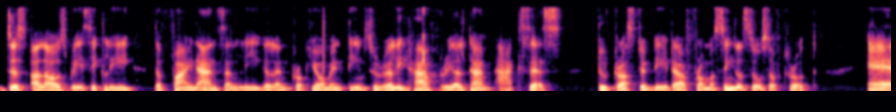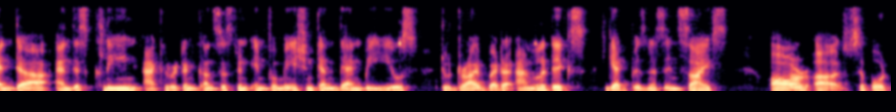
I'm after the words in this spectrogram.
this allows basically the finance and legal and procurement teams to really have real-time access to trusted data from a single source of truth. And, uh, and this clean, accurate, and consistent information can then be used to drive better analytics, get business insights, or uh, support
